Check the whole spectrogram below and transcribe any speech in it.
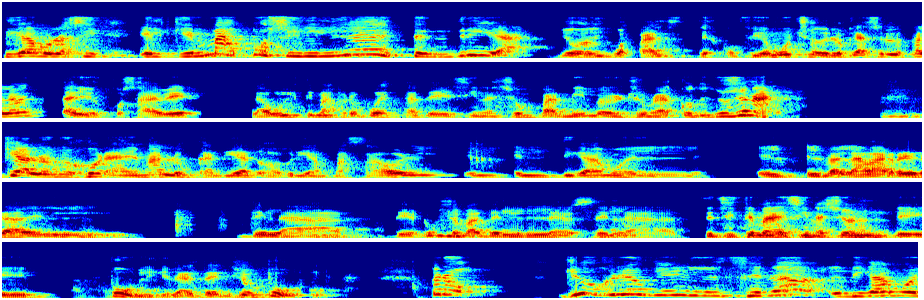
digámoslo así, el que más posibilidades tendría, yo igual desconfío mucho de lo que hacen los parlamentarios, cosa de ver las últimas propuestas de designación para miembros del Tribunal Constitucional, que a lo mejor además los candidatos habrían pasado el, el, digamos, el, la barrera del, de la, de, ¿cómo se llama? Del, de la, del sistema de designación de pública, de alta dirección pública. Pero yo creo que el Senado, digamos,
